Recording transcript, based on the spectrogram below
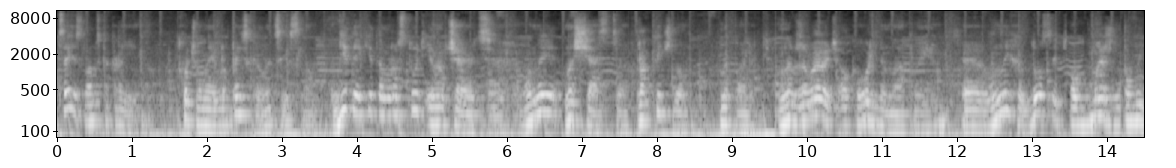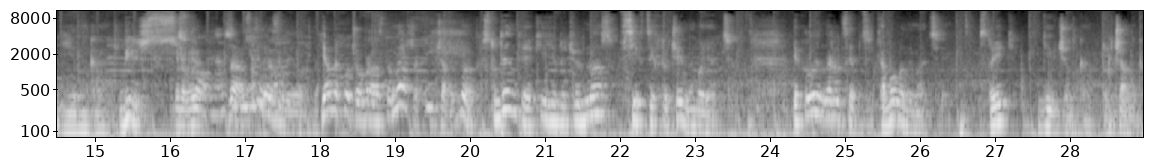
Це ісламська країна. Хоч вона європейська, але це іслам. Діти, які там ростуть і навчаються, вони на щастя практично не палять, не вживають алкогольні напої. Е, В них досить обмежена поведінка, більш да. Я не хочу образити наших дівчаток. Ну, студенти, які їдуть від нас, всіх цих речей не бояться. І коли на рецепції або в анімації стоїть дівчинка, турчанка,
